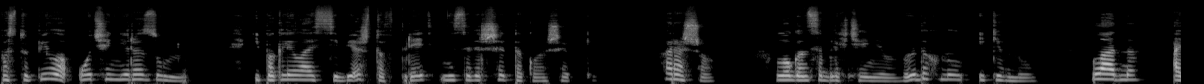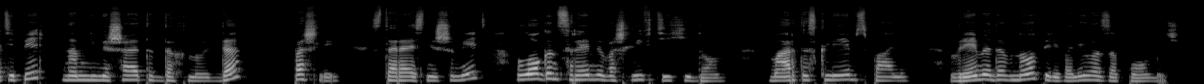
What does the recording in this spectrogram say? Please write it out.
поступила очень неразумно и поклялась себе, что впредь не совершит такой ошибки. Хорошо. Логан с облегчением выдохнул и кивнул. Ладно, а теперь нам не мешает отдохнуть, да? Пошли. Стараясь не шуметь, Логан с Реми вошли в тихий дом. Марта с Клеем спали. Время давно перевалило за полночь.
